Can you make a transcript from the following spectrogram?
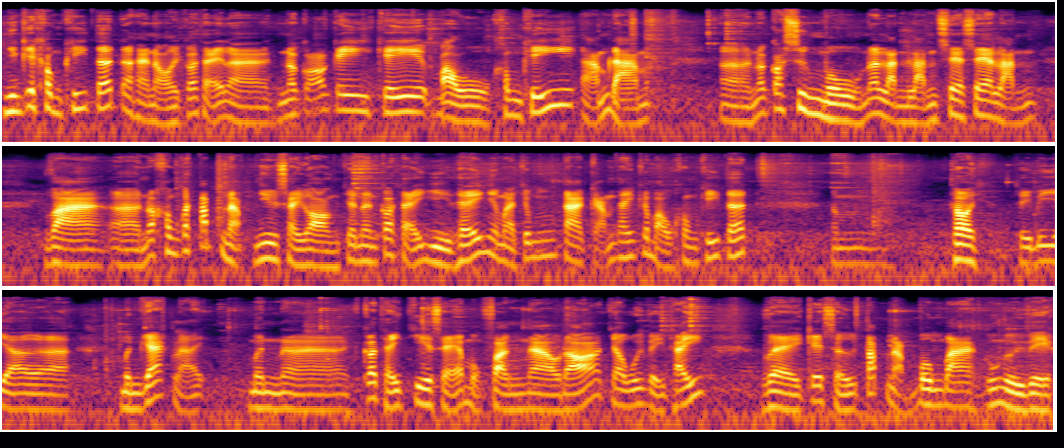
nhưng cái không khí Tết ở Hà Nội có thể là nó có cái cái bầu không khí ảm đạm, à, nó có sương mù, nó lạnh lạnh xe xe lạnh. Và à, nó không có tấp nập như Sài Gòn cho nên có thể gì thế nhưng mà chúng ta cảm thấy cái bầu không khí Tết. Um, thôi thì bây giờ à, mình gác lại, mình à, có thể chia sẻ một phần nào đó cho quý vị thấy về cái sự tấp nập bôn ba của người Việt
